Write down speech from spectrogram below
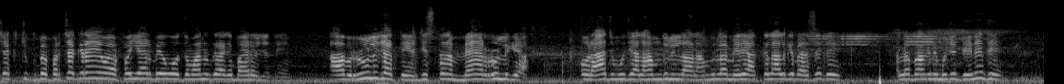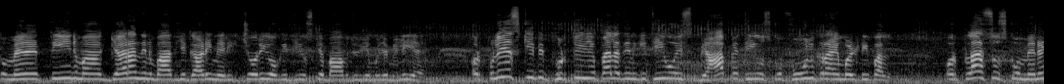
चेक चुक पे पर्चा करें और एफ़ आई आर पे वो जमानत करा के बाहर हो जाते हैं। आप रुल जाते हैं, जिस तरह मैं रुल गया। और आज मुझे अल्हम्दुलिल्लाह अल्हम्दुलिल्लाह मेरे अक्ल लाल के पैसे थे, अल्लाह पाक ने मुझे देने थे तो मैंने तीन माह, ग्यारह दिन बाद ये गाड़ी मेरी चोरी हो गई थी, उसके बावजूद ये मुझे मिली है। और पुलिस की भी फुर्ती हुई पहले दिन की थी, वो इस ब्याह पे थी, उसको फ़ोन कराए मल्टीपल और प्लस उसको मैंने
